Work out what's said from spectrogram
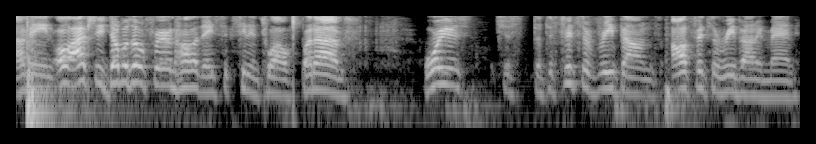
I mean, oh, actually, double-double for Aaron Holiday, 16 and 12. But, um, Warriors, just the defensive rebounds, offensive rebounding, man.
